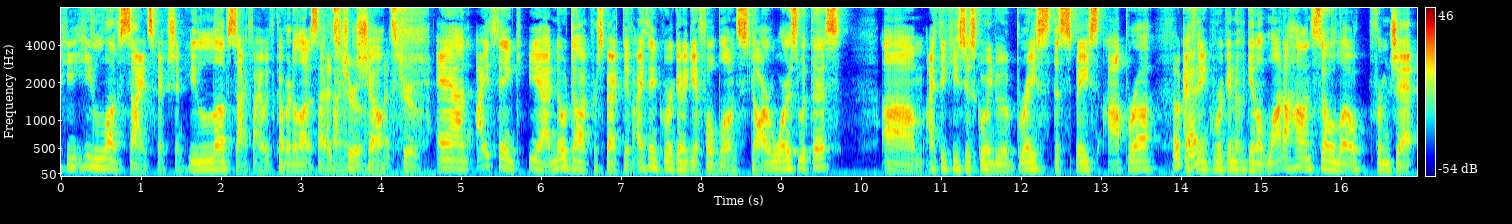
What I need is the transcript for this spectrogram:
he he loves science fiction. He loves sci-fi. We've covered a lot of sci-fi That's on true. the show. That's true. And I think, yeah, no dog perspective. I think we're gonna get full blown Star Wars with this. Um, I think he's just going to embrace the space opera. Okay. I think we're gonna get a lot of Han Solo from Jet.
